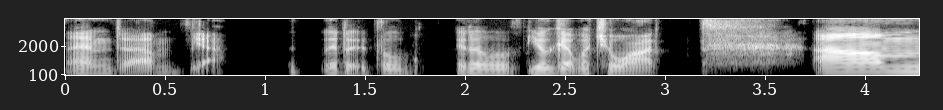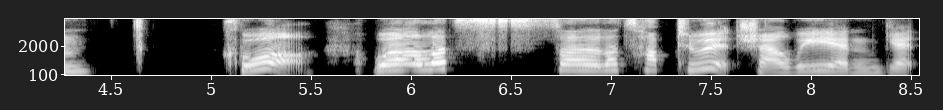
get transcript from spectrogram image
and um, yeah, it, it'll it'll you'll get what you want. Um, cool. Well, let's uh, let's hop to it, shall we, and get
